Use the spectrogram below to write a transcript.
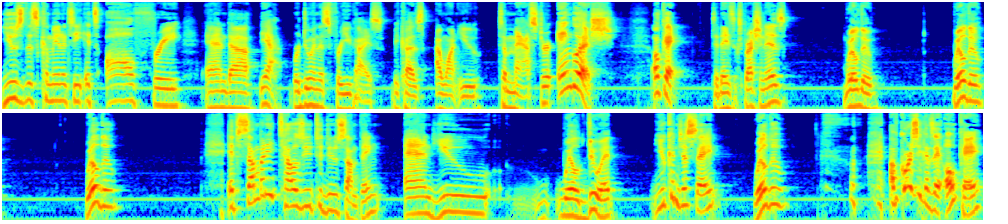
Use this community, it's all free. And uh, yeah, we're doing this for you guys because I want you to master English. Okay, today's expression is will do. Will do. Will do. If somebody tells you to do something and you will do it, you can just say, will do. of course, you can say, okay,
